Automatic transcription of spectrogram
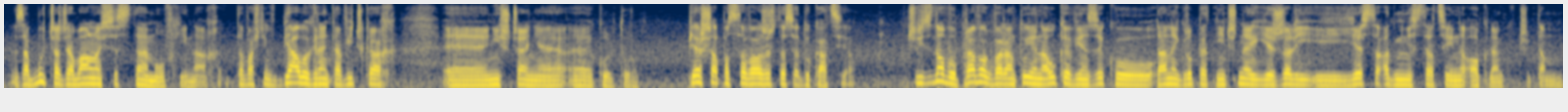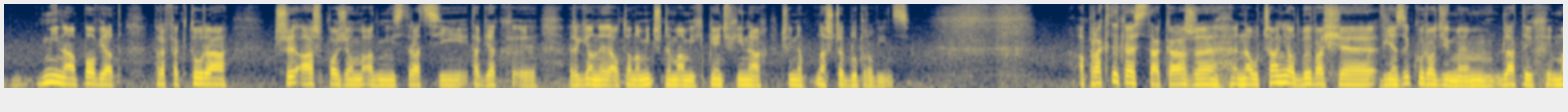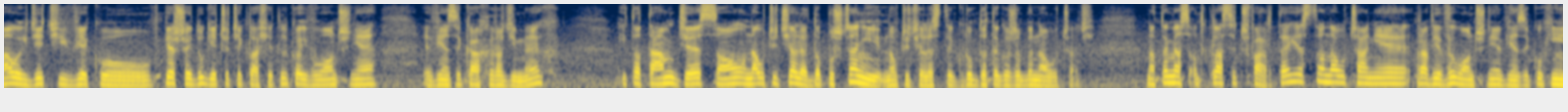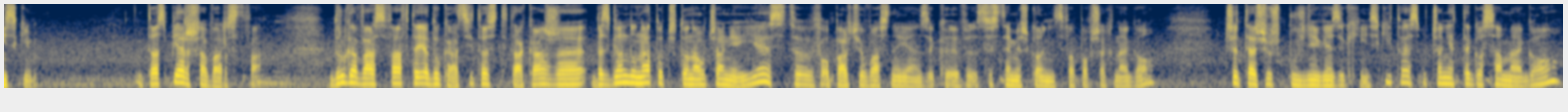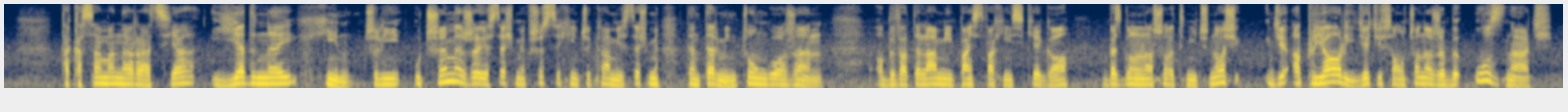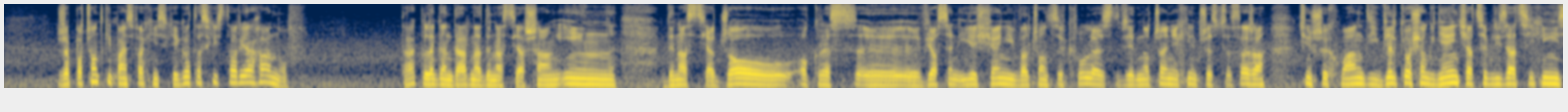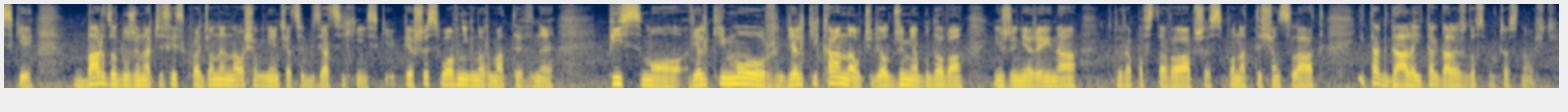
zabójcza działalność systemu w Chinach. To właśnie w białych rękawiczkach e, niszczenie e, kultur. Pierwsza podstawowa rzecz to jest edukacja. Czyli znowu prawo gwarantuje naukę w języku danej grupy etnicznej, jeżeli jest to administracyjny okręg, czyli tam gmina, powiat, prefektura, czy aż poziom administracji, tak jak y, regiony autonomiczne, mamy ich pięć w Chinach, czyli na, na szczeblu prowincji. A praktyka jest taka, że nauczanie odbywa się w języku rodzimym dla tych małych dzieci w wieku w pierwszej, drugiej, trzeciej klasie tylko i wyłącznie w językach rodzimych. I to tam, gdzie są nauczyciele, dopuszczeni nauczyciele z tych grup do tego, żeby nauczać. Natomiast od klasy czwartej jest to nauczanie prawie wyłącznie w języku chińskim. I to jest pierwsza warstwa. Druga warstwa w tej edukacji to jest taka, że bez względu na to, czy to nauczanie jest w oparciu o własny język w systemie szkolnictwa powszechnego, czy też już później w język chiński, to jest uczenie tego samego, taka sama narracja jednej Chin, czyli uczymy, że jesteśmy wszyscy Chińczykami, jesteśmy ten termin Zhongguo-Zhen, obywatelami państwa chińskiego bez względu na naszą etniczność, gdzie a priori dzieci są uczone, żeby uznać początki państwa chińskiego to jest historia Hanów. Tak? Legendarna dynastia Shang-in, dynastia Zhou, okres y, wiosen i jesieni walczących królestw, zjednoczenie Chin przez cesarza Qin Shi Huangdi, wielkie osiągnięcia cywilizacji chińskiej. Bardzo duży nacisk jest kładziony na osiągnięcia cywilizacji chińskiej. Pierwszy słownik normatywny, pismo, wielki mur, wielki kanał, czyli olbrzymia budowa inżynieryjna, która powstawała przez ponad tysiąc lat i tak dalej, i tak dalej, aż do współczesności.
